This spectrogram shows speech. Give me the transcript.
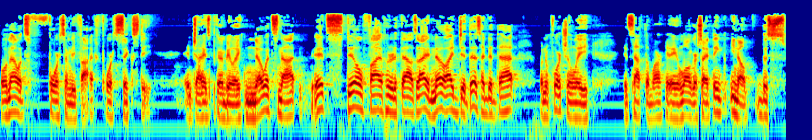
Well, now it's 475, 460. And Johnny's going to be like, no, it's not. It's still 500,000. I know I did this, I did that. But unfortunately, it's not the market any longer. So I think, you know, this,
